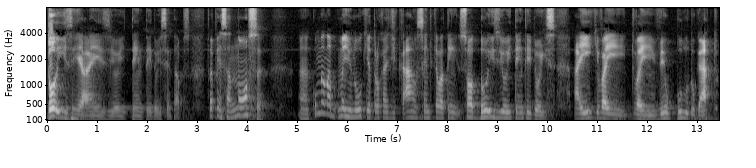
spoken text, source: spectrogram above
R$ 2,82. Tu vai pensar, nossa, ah, como ela imaginou que ia trocar de carro sendo que ela tem só 2,82? Aí que vai, tu vai ver o pulo do gato,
